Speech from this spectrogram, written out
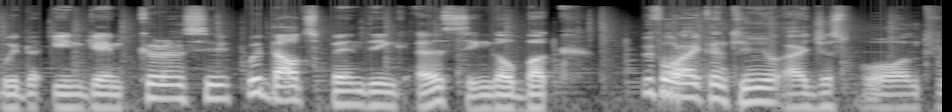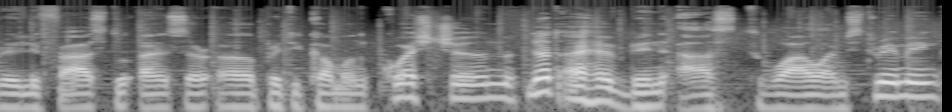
with the in-game currency without spending a single buck. Before I continue, I just want really fast to answer a pretty common question that I have been asked while I'm streaming.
